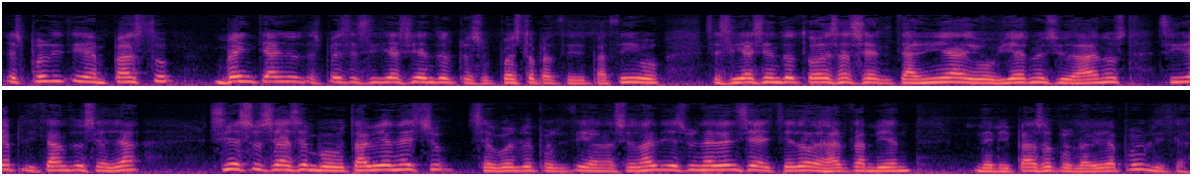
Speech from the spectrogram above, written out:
es política en Pasto. 20 años después se sigue haciendo el presupuesto participativo, se sigue haciendo toda esa cercanía de gobierno y ciudadanos, sigue aplicándose allá. Si eso se hace en Bogotá bien hecho, se vuelve política nacional y es una herencia que quiero dejar también de mi paso por la vida pública.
